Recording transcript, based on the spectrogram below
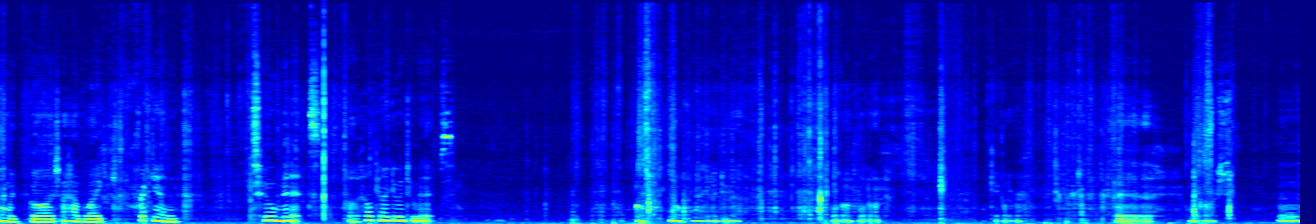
Oh my gosh, I have like freaking two minutes. What the hell can I do in two minutes? Oh, no, why did I do that? Hold on, hold on. Okay, whatever. Uh, oh my gosh. Uh,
